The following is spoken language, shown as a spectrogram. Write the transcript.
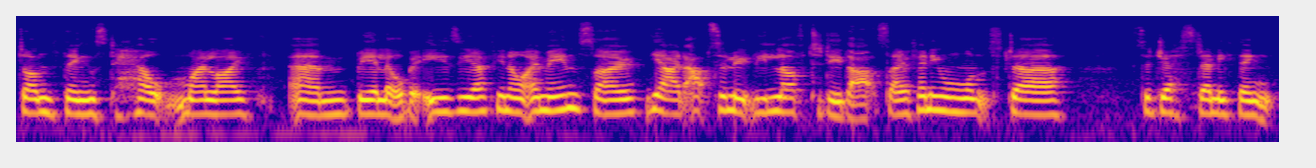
done things to help my life um, be a little bit easier if you know what I mean. So yeah, I'd absolutely love to do that. So if anyone wants to suggest anything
